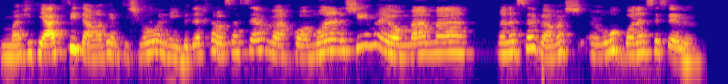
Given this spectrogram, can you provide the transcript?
ממש התייעצתי איתם אמרתי להם תשמעו אני בדרך כלל עושה סבב ואנחנו המון אנשים היום מה, מה, מה נעשה? וממש אמרו בוא נעשה סבב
